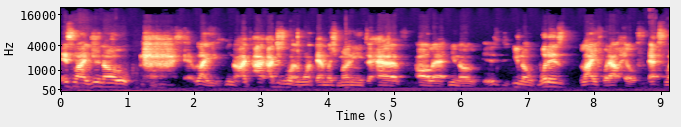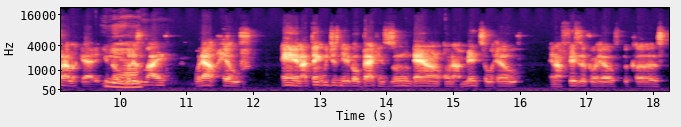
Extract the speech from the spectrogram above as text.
It's like, you know, like, you know, I, I, I just wouldn't want that much money to have all that, you know, is, you know, what is life without health? That's what I look at it. You know, yeah. what is life without health? And I think we just need to go back and zoom down on our mental health and our physical health because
